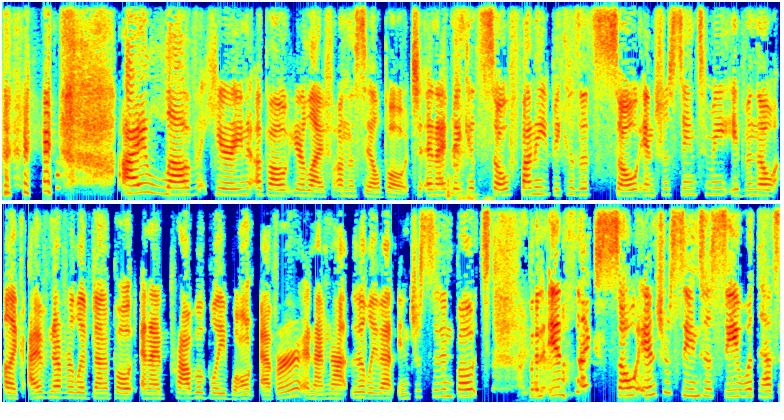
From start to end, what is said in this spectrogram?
I love hearing about your life on the sailboat. And I think it's so funny because it's so interesting to me, even though like I've never lived on a boat and I probably won't ever, and I'm not really that interested in boats, but it's like so interesting to see what that's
